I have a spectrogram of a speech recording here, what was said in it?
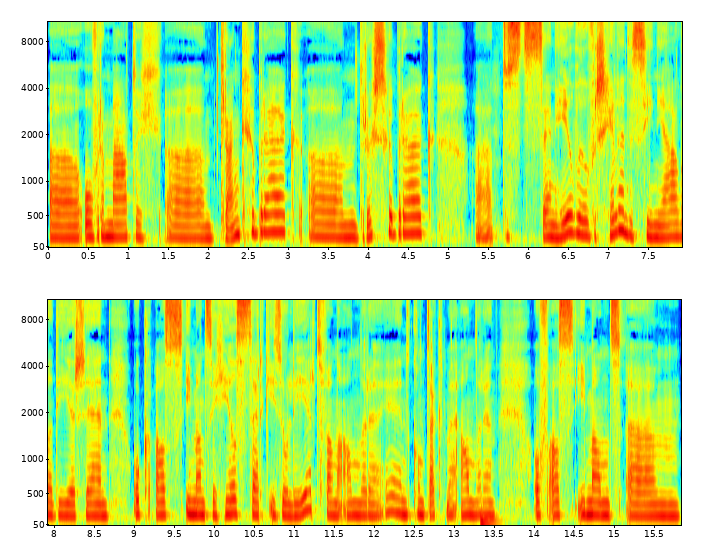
uh, overmatig uh, drankgebruik, uh, drugsgebruik. dus het zijn heel veel verschillende signalen die er zijn. Ook als iemand zich heel sterk isoleert van anderen, in contact met anderen. Of als iemand um,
